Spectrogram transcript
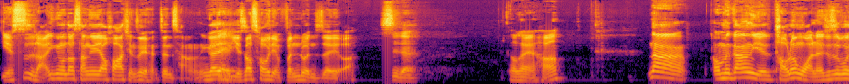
也是啦，应用到商业要花钱，这也很正常，应该也是要抽一点分润之类的吧？是的。OK，好。那我们刚刚也讨论完了，就是为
